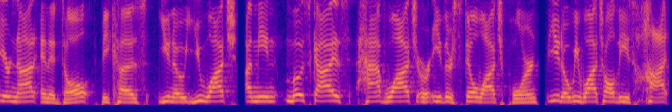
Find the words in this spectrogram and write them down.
you're not an adult because, you know, you watch, I mean, most guys have watched or either still watch porn. You know, we watch all these hot,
